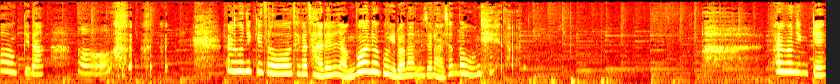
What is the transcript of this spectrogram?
아, 웃기다. 어. 할머니께서 제가 자리를 양보하려고 일어나는 줄 아셨나 봅니다. 할머님께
